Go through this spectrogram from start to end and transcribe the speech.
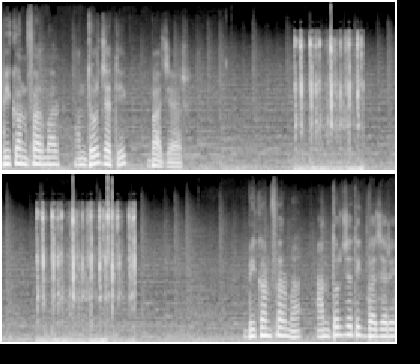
বিকন ফার্মার আন্তর্জাতিক বাজার। বিকন ফার্মা আন্তর্জাতিক বাজারে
